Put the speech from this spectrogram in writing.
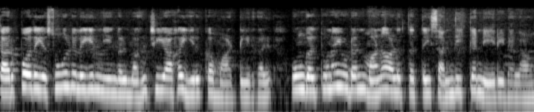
தற்போதைய சூழ்நிலையில் நீங்கள் மகிழ்ச்சியாக இருக்க மாட்டீர்கள். உங்கள் துணையுடன் மன அழுத்தத்தை சந்திக்க நேரிடலாம்.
